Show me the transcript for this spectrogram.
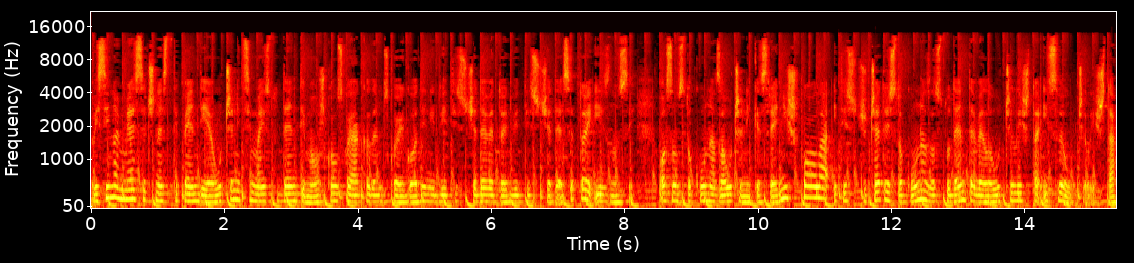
Visinom mjesečne stipendije učenicima i studentima u školskoj akademskoj godini 2009. i 2010. iznosi 800 kuna za učenike srednjih škola i 1400 kuna za studente veleučilišta i sveučilišta.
